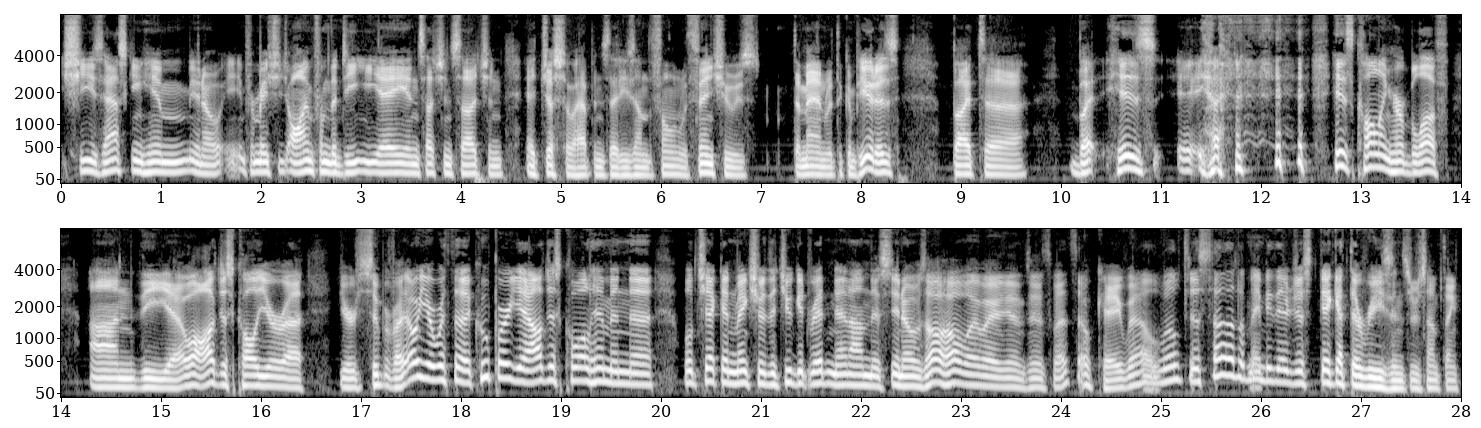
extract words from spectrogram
she's asking him, you know, information. Oh, I'm from the DEA and such and such. And it just so happens that he's on the phone with Finch, who's the man with the computers. But, uh, but his, his calling her bluff on the, uh, well, I'll just call your, uh, your supervisor. Oh, you're with uh, Cooper? Yeah, I'll just call him and uh, we'll check and make sure that you get written in on this. You know, oh, oh wait, wait, that's okay. Well, we'll just oh, maybe they're just they got their reasons or something.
